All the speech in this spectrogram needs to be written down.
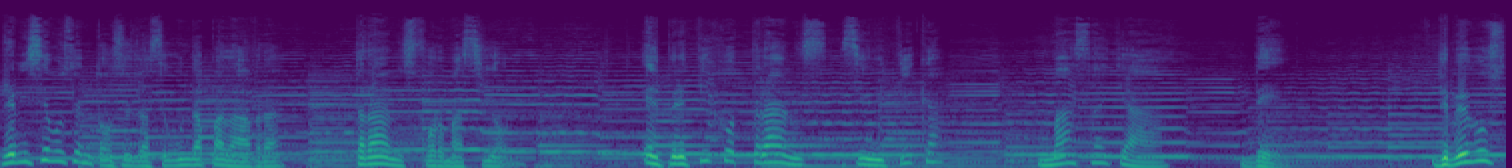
Revisemos entonces la segunda palabra, transformación. El prefijo trans significa más allá de. Debemos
